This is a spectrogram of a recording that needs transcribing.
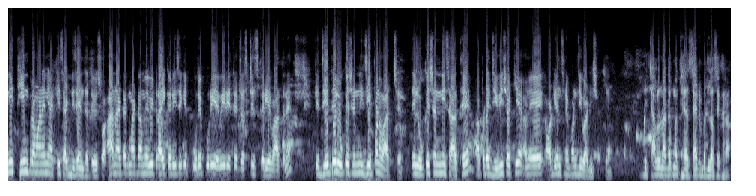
એની થીમ પ્રમાણેની આખી સેટ ડિઝાઇન થતી હોય. સો આ નાટક માટે અમે એવી ટ્રાય કરી છે કે પૂરેપૂરી એવી રીતે જસ્ટિસ કરીએ વાતને, કે જે તે લોકેશનની જે પણ વાત છે, તે લોકેશનની સાથે આપણે જીવી શકીએ અને ઓડિયન્સને પણ જીવાડી શકીએ. ચાલુ નાટકમાં સેટ બદલાશે ખરા?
